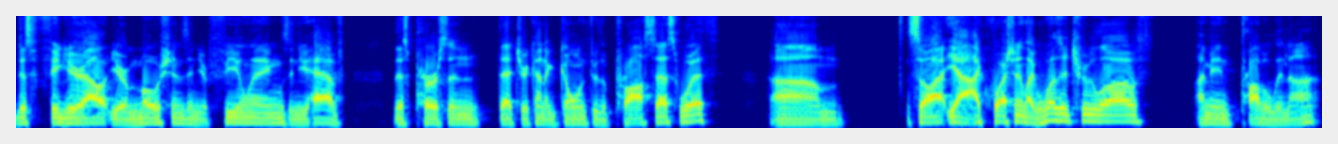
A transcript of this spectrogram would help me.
just figure out your emotions and your feelings, and you have this person that you're kind of going through the process with. Um, so I, yeah, I question it, like, was it true love? I mean, probably not,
